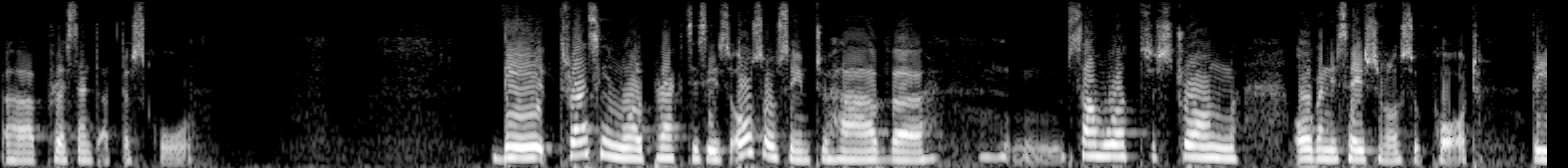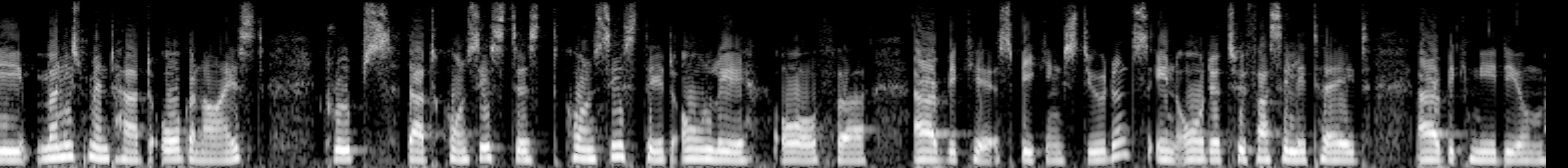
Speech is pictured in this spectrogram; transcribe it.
uh, present at the school. The translingual practices also seem to have uh, somewhat strong organizational support the management had organized groups that consisted, consisted only of uh, Arabic speaking students in order to facilitate Arabic medium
